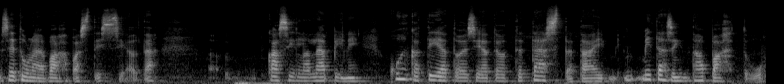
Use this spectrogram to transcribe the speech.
Se tulee vahvasti sieltä kasilla läpi, niin kuinka tietoisia te olette tästä tai mitä siinä tapahtuu,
